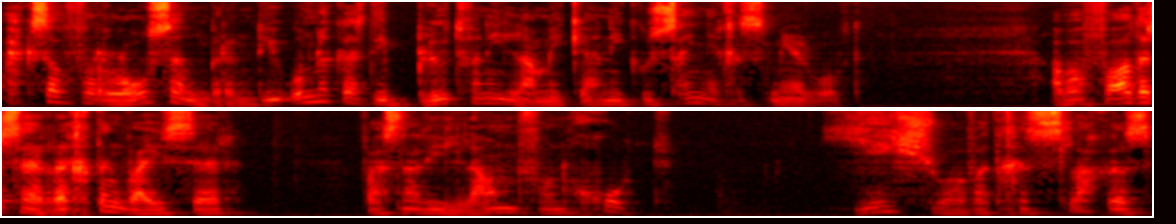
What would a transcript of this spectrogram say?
ek sal verlossing bring die oomblik as die bloed van die lammetjie aan die kusyne gesmeer word. Abba Vader se rigtingwyser was na die lam van God. Yeshua wat geslag is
